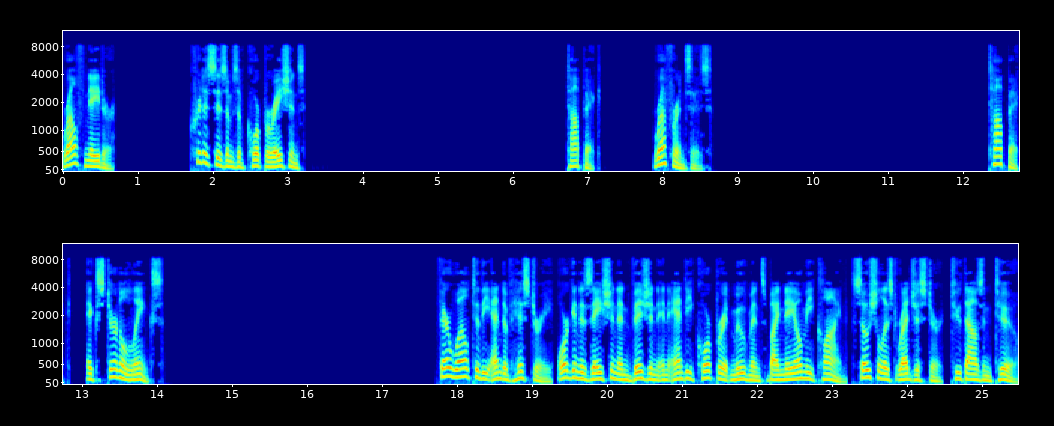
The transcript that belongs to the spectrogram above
Ralph Nader. Criticisms of corporations References. External links. Farewell to the End of History, Organization and Vision in Anti-Corporate Movements by Naomi Klein, Socialist Register, 2002.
